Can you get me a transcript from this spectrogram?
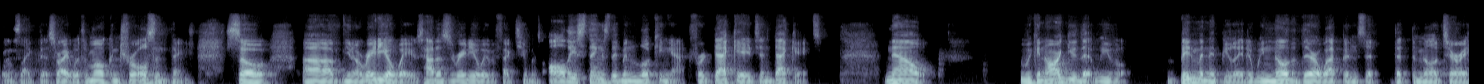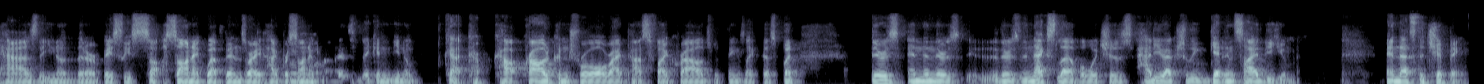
things like this, right? With remote controls and things. So, uh, you know, radio waves, how does the radio wave affect humans? All these things they've been looking at for decades and decades. Now, we can argue that we've been manipulated. We know that there are weapons that that the military has that you know that are basically so- sonic weapons, right? Hypersonic mm-hmm. weapons. They can you know crowd control, right? Pacify crowds with things like this. But there's and then there's there's the next level, which is how do you actually get inside the human, and that's the chipping.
